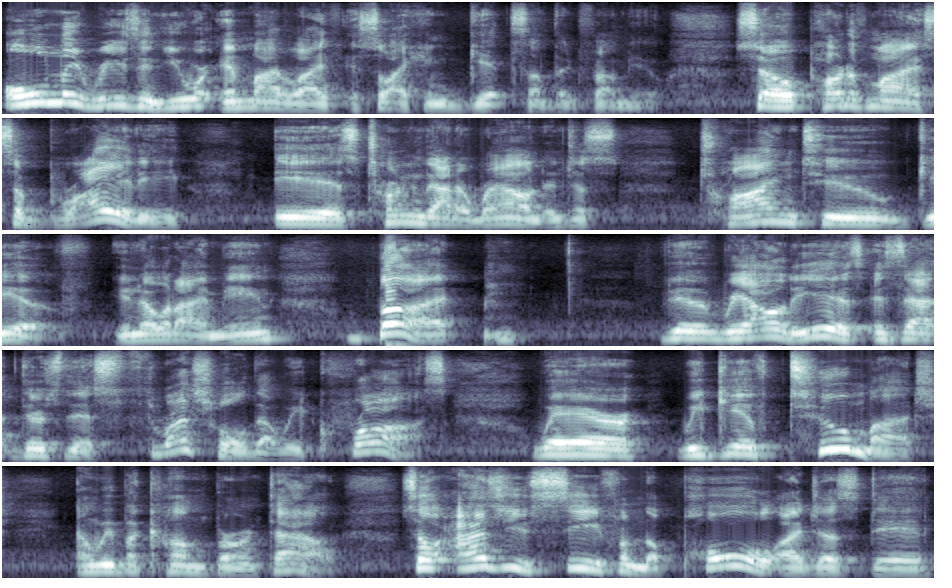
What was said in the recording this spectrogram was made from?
only reason you were in my life is so I can get something from you. So part of my sobriety is turning that around and just trying to give, you know what I mean? But the reality is, is that there's this threshold that we cross where we give too much and we become burnt out. So as you see from the poll I just did,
